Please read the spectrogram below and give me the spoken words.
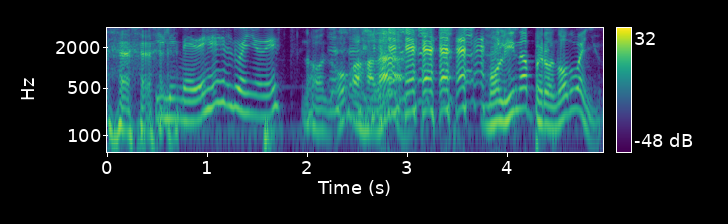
Y Limedes es el dueño de esto. No, ojalá. Molina, pero no dueño.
